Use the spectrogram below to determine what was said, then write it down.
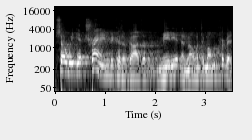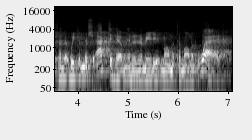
So we get trained because of God's immediate and moment to moment provision that we can react to Him in an immediate moment to moment way.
